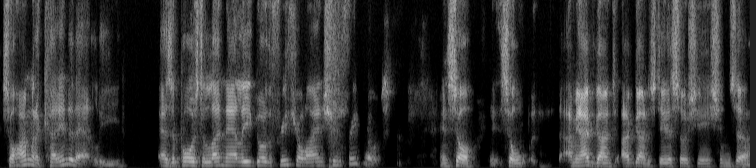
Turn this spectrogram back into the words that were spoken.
So I'm going to cut into that lead as opposed to letting that lead go to the free throw line and shooting free throws. And so, so I mean, I've gone to, I've gone to state associations. Uh,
